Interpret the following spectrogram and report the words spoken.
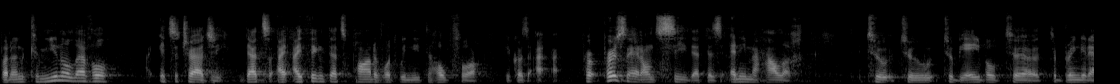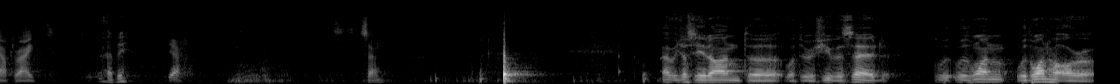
But on a communal level, it's a tragedy. That's, I, I think that's part of what we need to hope for. Because I, per, personally, I don't see that there's any mahalach to, to, to be able to, to bring it out right. Happy? Yeah. Sorry. I would just add on to what the Rosh Yeshiva said with, with one with one ha'ara.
